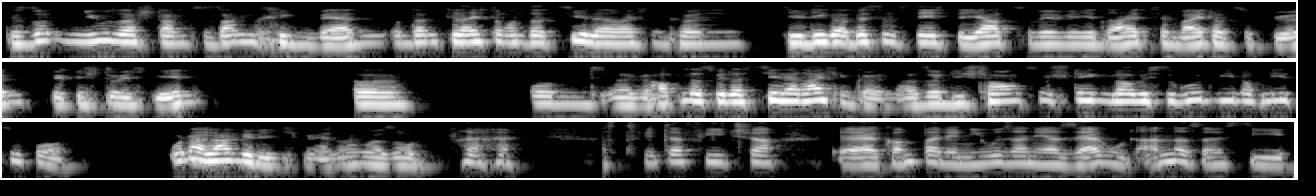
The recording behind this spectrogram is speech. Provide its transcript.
gesunden Userstamm zusammenkriegen werden und dann vielleicht auch unser Ziel erreichen können, die Liga bis ins nächste Jahr zu WWE 13 weiterzuführen, wirklich durchgehend. Äh, und äh, wir hoffen, dass wir das Ziel erreichen können. Also die Chancen stehen, glaube ich, so gut wie noch nie zuvor. Oder lange nicht mehr, sagen wir so. Das Twitter-Feature äh, kommt bei den Usern ja sehr gut an. Das heißt, die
